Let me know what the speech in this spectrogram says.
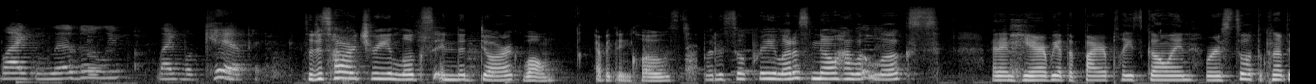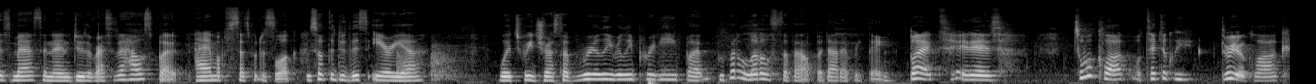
like literally like we're camping. So this is how our tree looks in the dark. Well, everything closed, but it's so pretty. Let us know how it looks. And then here we have the fireplace going. We're still have to clean up this mess and then do the rest of the house, but I am obsessed with this look. We still have to do this area, which we dressed up really, really pretty, but we put a little stuff out, but not everything. But it is two o'clock, well technically three o'clock,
